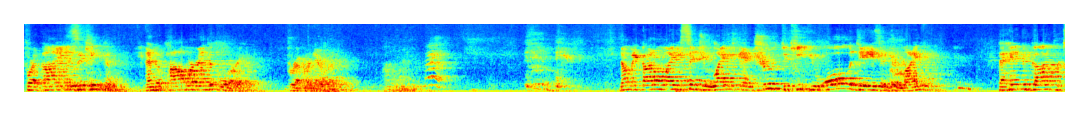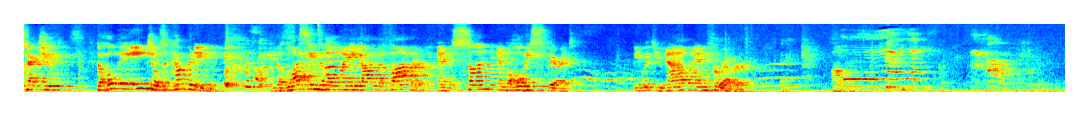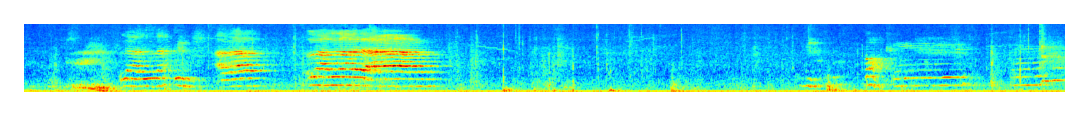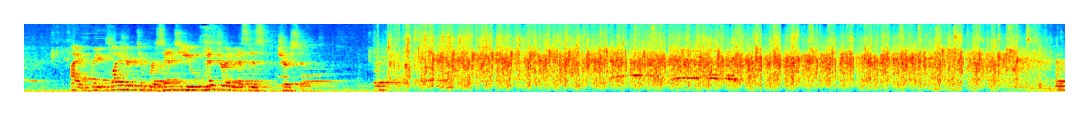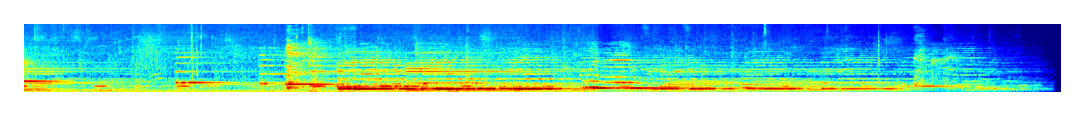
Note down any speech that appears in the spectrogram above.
For thine is the kingdom, and the power, and the glory, forever and ever. Amen. Now may God Almighty send you light and truth to keep you all the days of your life. The hand of God protect you. The holy angels accompany you. And the blessings of Almighty God the Father, and the Son, and the Holy Spirit be with you now and forever. Amen.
